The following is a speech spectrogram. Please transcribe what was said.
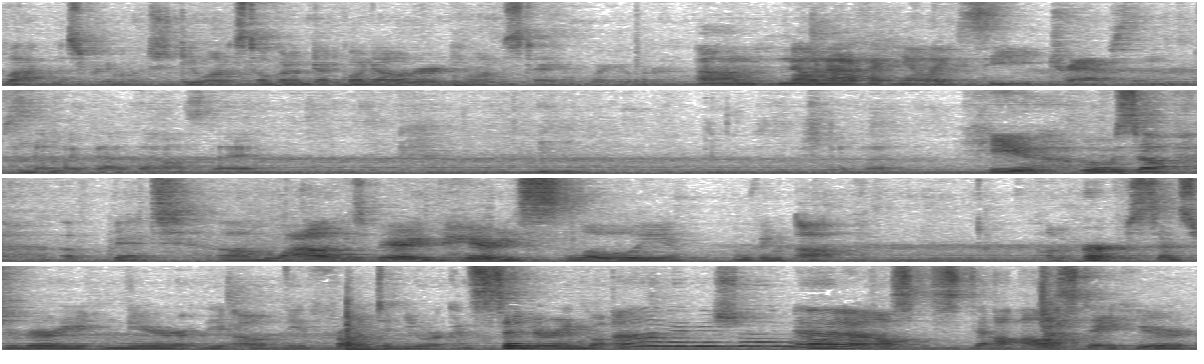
blackness pretty much. Do you want to still go, go down or do you want to stay where you were? Um, no, not if I can't like see traps and stuff like that. Then I'll stay. He moves up a bit um, while he's very, very slowly moving up. Um, Earth, since you're very near the out the front and you were considering, go, ah, maybe I should. No, no, I'll, st- I'll stay here.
